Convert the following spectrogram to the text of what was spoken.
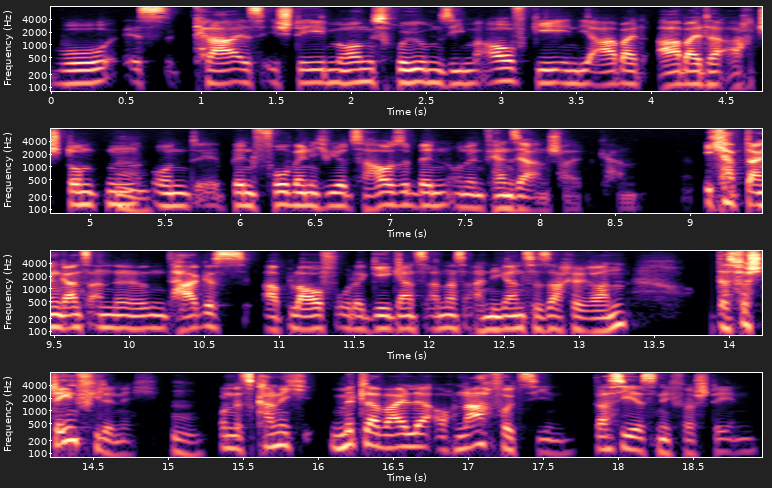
wo es klar ist, ich stehe morgens früh um sieben auf, gehe in die Arbeit, arbeite acht Stunden mhm. und bin froh, wenn ich wieder zu Hause bin und den Fernseher anschalten kann. Ich habe da einen ganz anderen Tagesablauf oder gehe ganz anders an die ganze Sache ran. Das verstehen viele nicht. Mhm. Und das kann ich mittlerweile auch nachvollziehen, dass sie es nicht verstehen.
